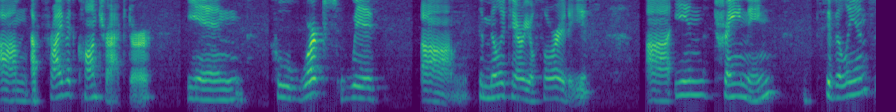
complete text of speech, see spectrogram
um, a private contractor in who works with um, the military authorities uh, in training civilians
